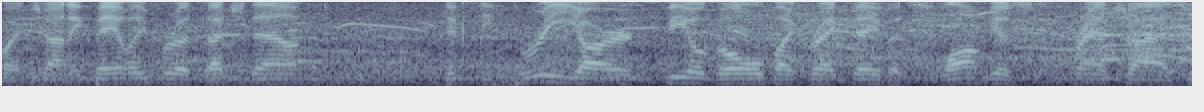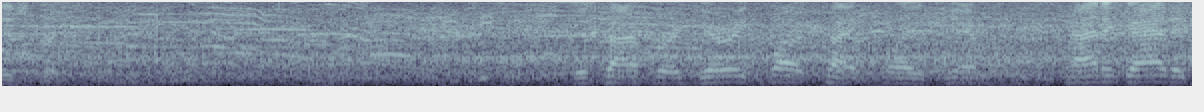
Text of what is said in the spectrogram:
by Johnny Bailey for a touchdown. 53 yard field goal by Greg Davis. Longest in franchise history. Good time for a Gary Clark type play, Jim He's the kind of guy that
